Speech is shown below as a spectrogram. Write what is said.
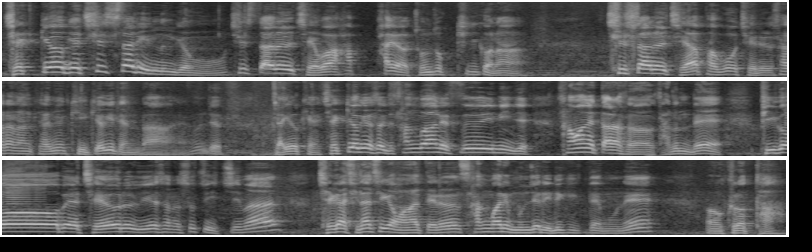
제격에 칠살이 있는 경우 칠살을 재와 합하여 존속시키거나 칠살을 제압하고 재를 살아남게 하면 기격이 된다. 이제 자 이렇게 제격에서 이제 상관의 쓰임이 이제 상황에 따라서 다른데 비겁의 제어를 위해서는 쓸 수 있지만 제가 지나치게 왕할 때는 상관이 문제를 일으키기 때문에 어, 그렇다.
